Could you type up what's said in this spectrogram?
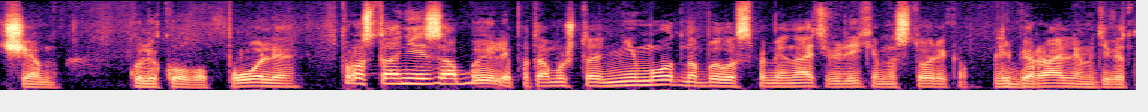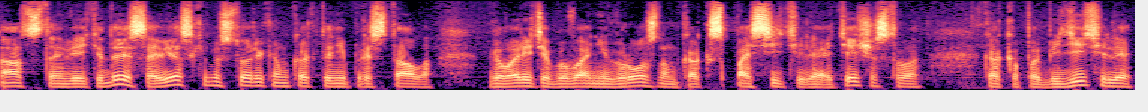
чем Куликово поле. Просто они и забыли, потому что не модно было вспоминать великим историкам, либеральным в XIX веке, да и советским историкам как-то не пристало говорить об Иване Грозном как спасителе Отечества, как о победителе.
